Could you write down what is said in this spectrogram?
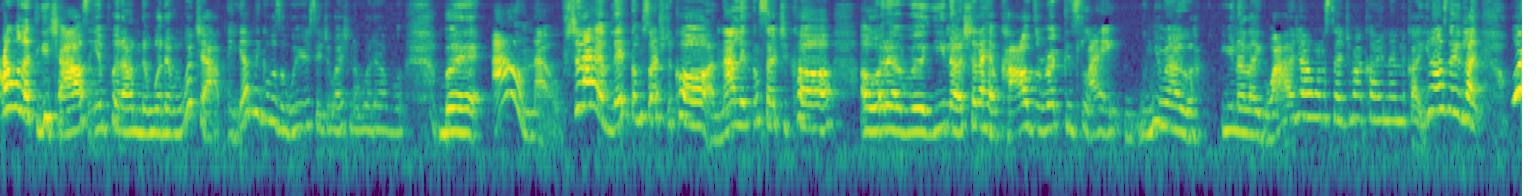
I would like to get y'all's input on the whatever. What y'all think? Y'all think it was a weird situation or whatever? But I don't know. Should I have let them search the car or not let them search the car or whatever? You know, should I have called the records like you know, you know, like why y'all want to search my car and in the car? You know what I'm saying? Like, what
